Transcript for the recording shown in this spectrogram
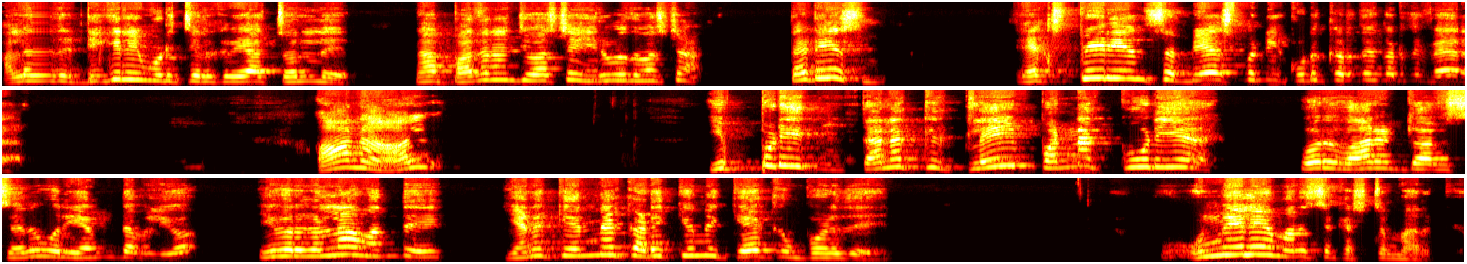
அல்லது டிகிரி முடிச்சிருக்கிறியா சொல்லு. நான் பதினஞ்சு வருஷம் இருபது வருஷம். தட் இஸ் எக்ஸ்பீரியன்ஸை பேஸ் பண்ணி கொடுக்கறதுங்கிறது வேற. ஆனால் இப்படி தனக்கு கிளைம் பண்ணக்கூடிய ஒரு வாரண்ட் ஆஃபீஸர் ஒரு எம்டபிள்யூ இவர்கள்லாம் வந்து எனக்கு என்ன கிடைக்கும்னு கேட்கும் பொழுது உண்மையிலேயே மனசு கஷ்டமா இருக்கு.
